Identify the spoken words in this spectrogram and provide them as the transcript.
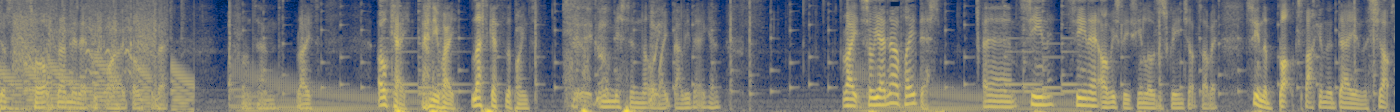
just talk for a minute before I go to the front end. Right. Okay, anyway, let's get to the point. Missing little white belly bit again. Right, so yeah, now I played this. Um, seen seen it, obviously, seen loads of screenshots of it. Seen the box back in the day in the shops.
